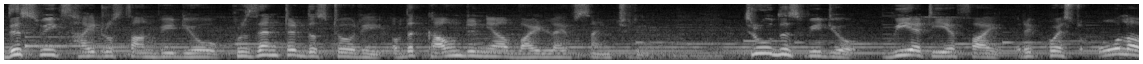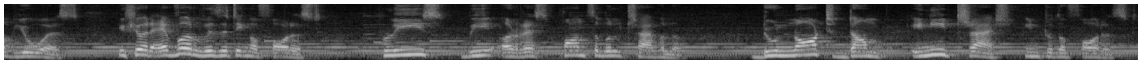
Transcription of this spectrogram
This week's Hydrostan video presented the story of the Kaundinya Wildlife Sanctuary. Through this video, we at EFI request all our viewers if you're ever visiting a forest, please be a responsible traveler. Do not dump any trash into the forest.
